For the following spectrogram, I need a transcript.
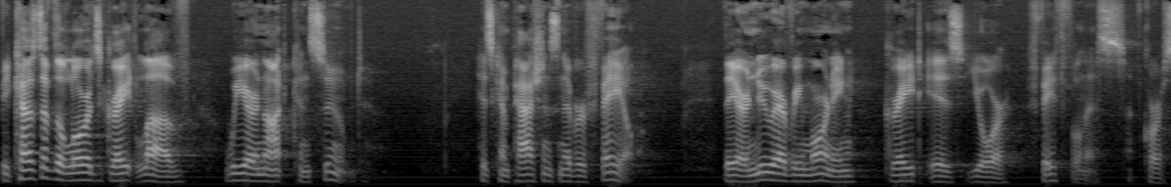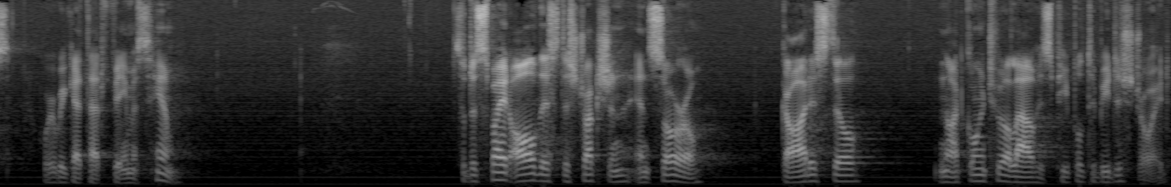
Because of the Lord's great love, we are not consumed. His compassions never fail. They are new every morning. Great is your faithfulness. Of course, where we get that famous hymn. So, despite all this destruction and sorrow, God is still not going to allow his people to be destroyed.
